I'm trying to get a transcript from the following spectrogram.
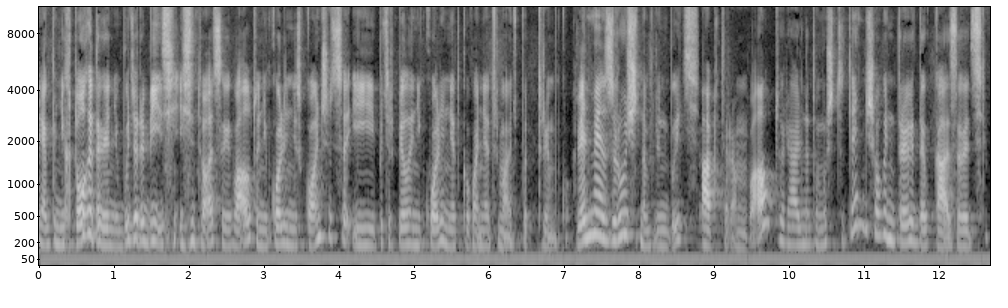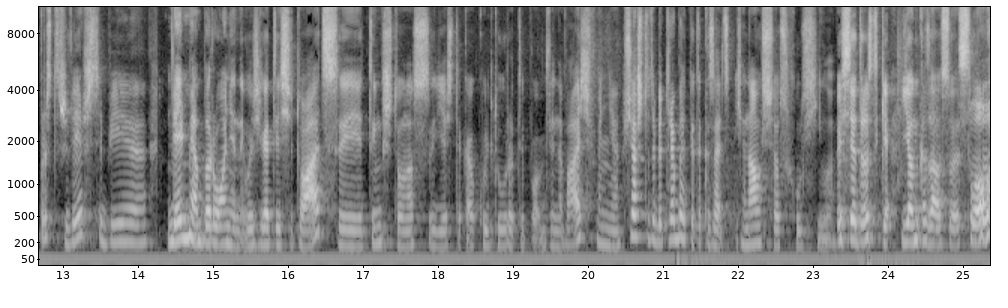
як бы ніхто гэтага не будзе рабіць і сітуацыі гвалту ніколі не скончыцца і пацярпела ніколі ні ад кого не атрымаюць падтрымку. Вельмі зручна блин быць актарам гвалту реально тому что ты нічога не трэба даказваць просто жывеш сабе вельмі абаронены вось гэтай сітуацыі тым что у нас есть такая культура тыпу абвінавачвання. Все что табе трэба это казаць яна ўсё схлусіла все дросткі ён казаў свое слово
